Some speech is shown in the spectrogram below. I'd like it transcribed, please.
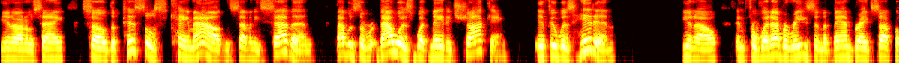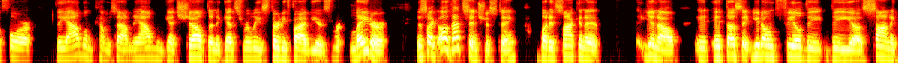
You know what I'm saying? So the Pistols came out in 77. That was the that was what made it shocking. If it was hidden, you know, and for whatever reason the band breaks up before the album comes out and the album gets shelved and it gets released 35 years later, it's like, oh, that's interesting, but it's not going to, you know, it, it doesn't. You don't feel the the uh, sonic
